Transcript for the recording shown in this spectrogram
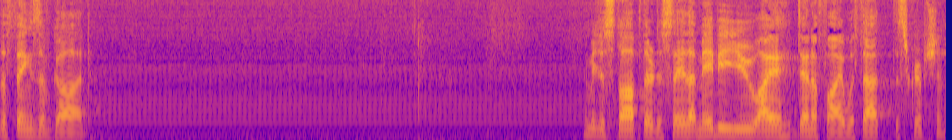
the things of God. Let me just stop there to say that maybe you identify with that description.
